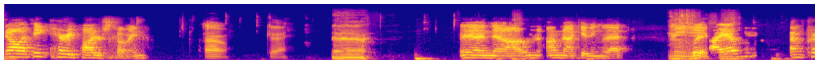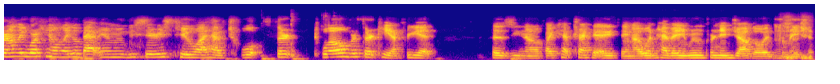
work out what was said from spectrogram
No, I think Harry Potter's coming, Oh, okay. Ah, and uh, I'm, I'm not getting that. Me But I neither. am I'm currently working on Lego Batman movie series two. I have 12, thir- 12 or 13, I forget. Because, you know, if I kept track of anything, I wouldn't have any room for Ninjago information.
